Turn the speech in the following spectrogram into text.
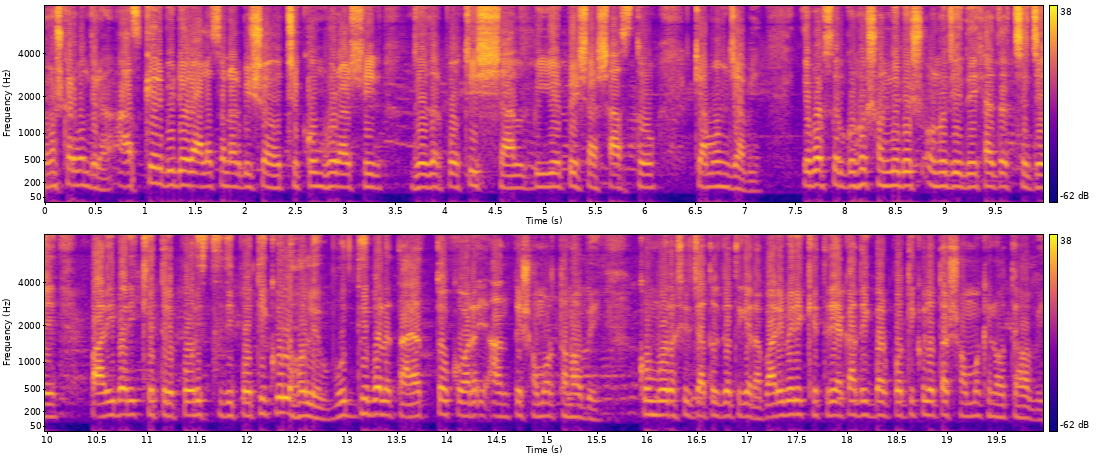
নমস্কার বন্ধুরা, আজকের ভিডিওর আলোচনার বিষয় হচ্ছে কুম্ভ রাশির দুই সাল বিয়ে, পেশা, স্বাস্থ্য কেমন যাবে? এবছর গ্রহ সন্নিবেশ অনুযায়ী দেখা যাচ্ছে যে পারিবারিক ক্ষেত্রে পরিস্থিতি প্রতিকূল হলেও বুদ্ধি বলে তায়াত্ত করে আনতে সমর্থন হবে। কুম্ভ রাশির জাতক জাতিকেরা পারিবারিক ক্ষেত্রে একাধিকবার প্রতিকূলতার সম্মুখীন হতে হবে।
